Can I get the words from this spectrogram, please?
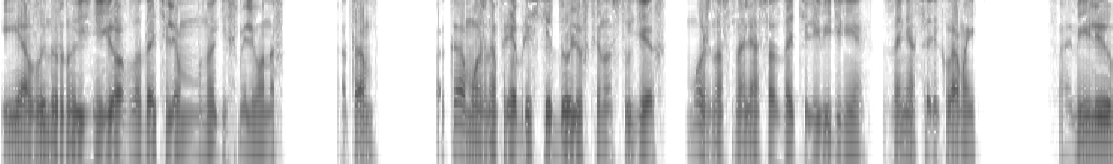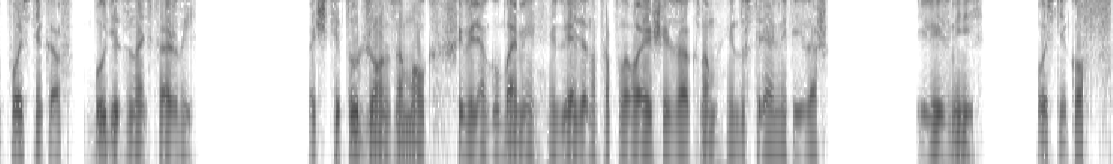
и я вынырну из нее обладателем многих миллионов. А там, пока можно приобрести долю в киностудиях, можно с нуля создать телевидение, заняться рекламой. Фамилию Постников будет знать каждый. Почти тут же он замолк, шевеля губами и глядя на проплывающий за окном индустриальный пейзаж. Или изменить. Постников.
